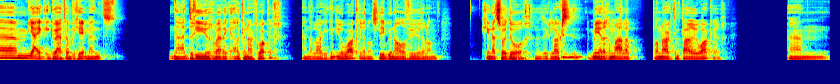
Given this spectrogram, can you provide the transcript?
Um, ja, ik, ik werd op een gegeven moment, na drie uur werd ik elke nacht wakker. En dan lag ik een uur wakker en dan sliep ik een half uur en dan ging dat zo door. Dus ik lag mhm. meerdere malen per nacht een paar uur wakker. En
